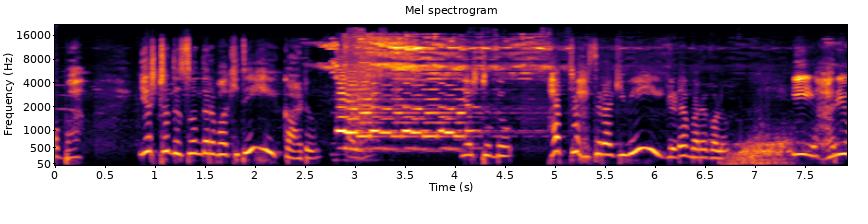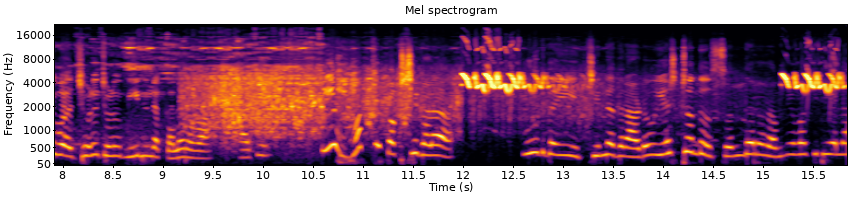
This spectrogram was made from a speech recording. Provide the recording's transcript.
ಅಬ್ಬಾ ಎಷ್ಟೊಂದು ಸುಂದರವಾಗಿದೆ ಈ ಕಾಡು. ಎಷ್ಟೊಂದು ಹಚ್ಚ ಹಸಿರಾಗಿವೆ ಈ ಗಿಡ ಮರಗಳು. ಈ ಹರಿಯುವ ಜೊಳು ಜೊಳು ನೀರಿನ ಕಲರವ. ಹಾಗೆ ಈ ಹಕ್ಕಿ ಪಕ್ಷಿಗಳ ಕೂಡಿದ ಈ ಚಿನ್ನದ ನಾಡು ಎಷ್ಟೊಂದು ಸುಂದರ ರಮ್ಯವಾಗಿದೆಯಲ್ಲ.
